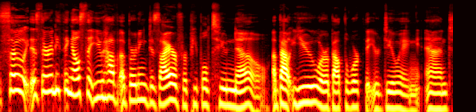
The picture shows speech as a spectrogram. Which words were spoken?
So, is there anything else that you have a burning desire for people to know about you or about the work that you're doing? And,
